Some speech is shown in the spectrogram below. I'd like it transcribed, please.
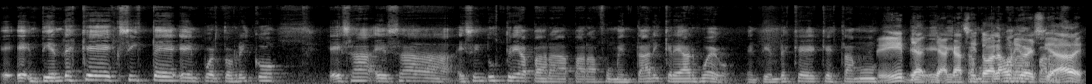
Eh, eh, ¿Entiendes que existe en Puerto Rico esa, esa, esa industria para, para fomentar y crear juegos? ¿Entiendes que, estamos... Sí, ya, eh, casi todas las universidades,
